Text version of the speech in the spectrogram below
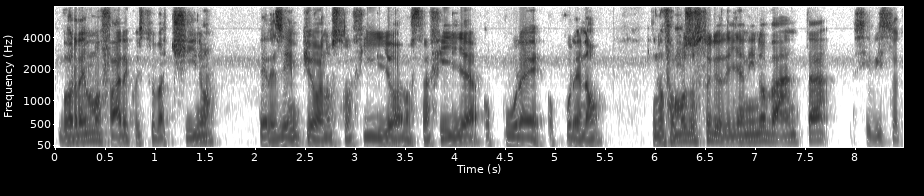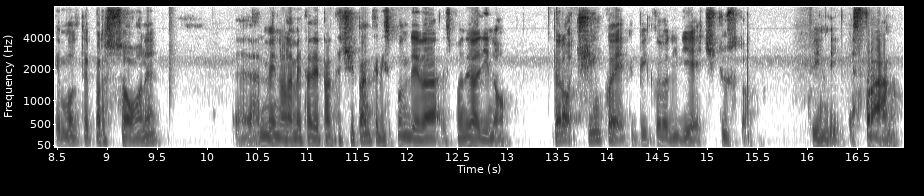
Vorremmo fare questo vaccino, per esempio, a nostro figlio, a nostra figlia, oppure, oppure no? In un famoso studio degli anni 90 si è visto che molte persone, eh, almeno la metà dei partecipanti, rispondeva, rispondeva di no. Però 5 è più piccolo di 10, giusto? Quindi è strano.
